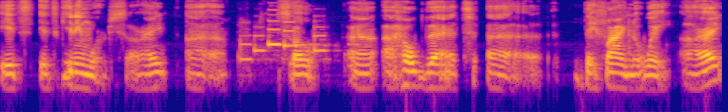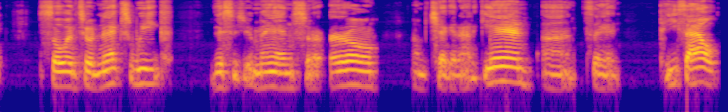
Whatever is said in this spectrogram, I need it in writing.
it's it's getting worse. All right, uh, so uh, I hope that uh, they find a way. All right. So until next week, this is your man, Sir Earl. I'm checking out again, uh, saying peace out.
